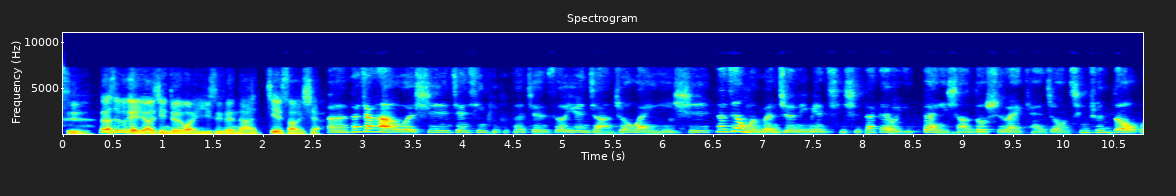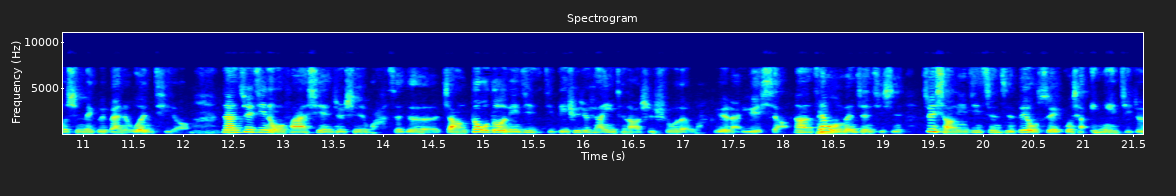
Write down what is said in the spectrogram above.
错，是。那是不是可以邀请周婉医师跟大家介绍一下？呃，大家好，我是真心皮肤科诊所院长周婉医师。那在我们门诊里面，其实大概有一半以上都是来看这种青春痘或是玫瑰斑的问题哦。那最近呢，我发现就是哇，这个长痘痘的年纪的确就像应成老师说的，哇，越来越小。那在我们门诊，其实最小年纪甚至六岁，国小一年级就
